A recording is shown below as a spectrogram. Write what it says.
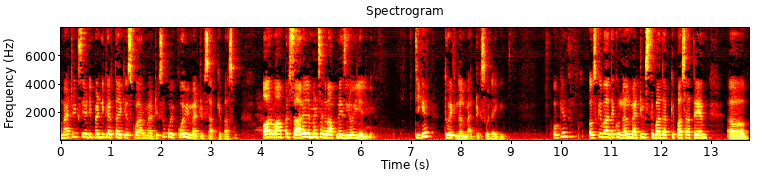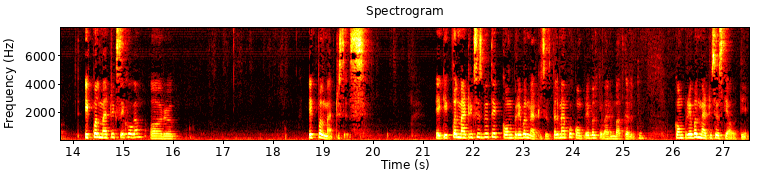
मैट्रिक्स ये डिपेंड नहीं करता है कि स्क्वायर मैट्रिक्स हो, कोई कोई भी मैट्रिक्स आपके पास हो। और वहाँ पर सारे एलिमेंट्स अगर आपने ज़ीरो ही ले लिए, ठीक है तो एक नल मैट्रिक्स हो जाएगी। ओके? उसके बाद देखो नल मैट्रिक्स के बाद आपके पास आते हैं इक्वल मैट्रिक्स एक होगा, और इक्वल मैट्रिसेस एक इक्वल मैट्रिक्सेस भी होते हैं कॉम्परेबल मैट्रिसेस पहले मैं आपको कॉम्परेबल के बारे में बात कर लेती हूँ। कॉम्परेबल मैट्रिसेस क्या होती है?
